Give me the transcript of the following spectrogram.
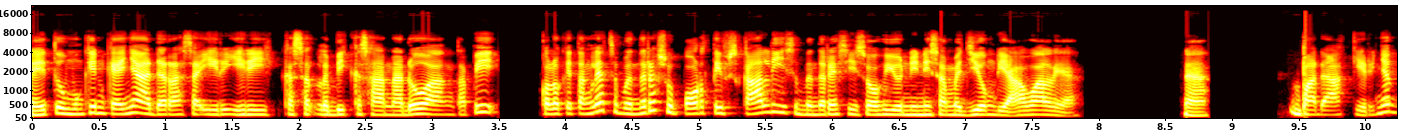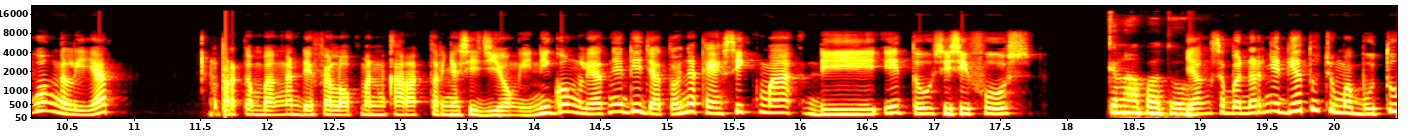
Nah itu mungkin kayaknya ada rasa iri-iri kes lebih ke sana doang. Tapi kalau kita ngeliat sebenarnya suportif sekali sebenarnya si Sohyun ini sama Jiyoung di awal ya. Nah, pada akhirnya gue ngeliat perkembangan development karakternya si Jiyoung ini, gue ngelihatnya dia jatuhnya kayak Sigma di itu Sisyphus. Kenapa tuh? Yang sebenarnya dia tuh cuma butuh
